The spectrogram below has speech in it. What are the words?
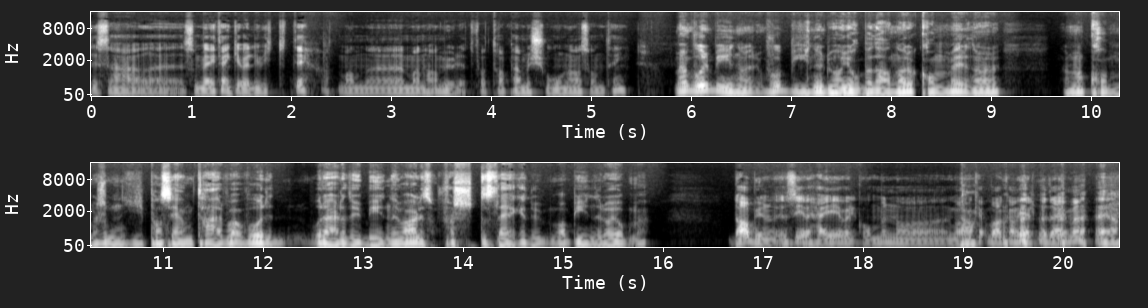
disse her, eh, som jeg tenker er veldig viktig, at man, eh, man har mulighet for å ta permisjoner og sånne ting. Men hvor begynner, hvor begynner du å jobbe da, når, kommer, når, når man kommer som ny pasient her? Hvor, hvor, er det du begynner? Hva er liksom første steget du hva begynner du å jobbe med? Da begynner vi å si hei, velkommen, og hva, ja. hva, kan vi hjelpe deg med? ja.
